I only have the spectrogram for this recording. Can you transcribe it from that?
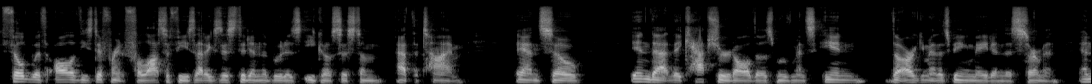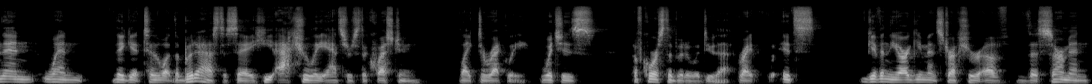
filled with all of these different philosophies that existed in the Buddha's ecosystem at the time. And so in that they captured all those movements in the argument that's being made in this sermon. And then when they get to what the Buddha has to say, he actually answers the question like directly, which is, of course, the Buddha would do that, right? It's given the argument structure of the sermon.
